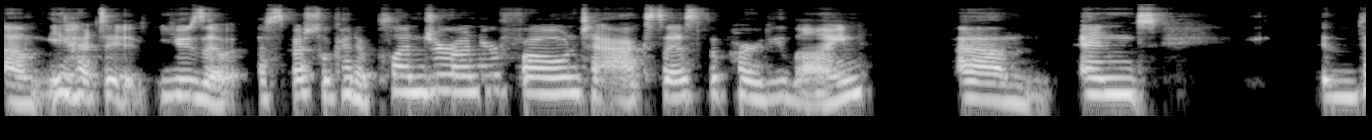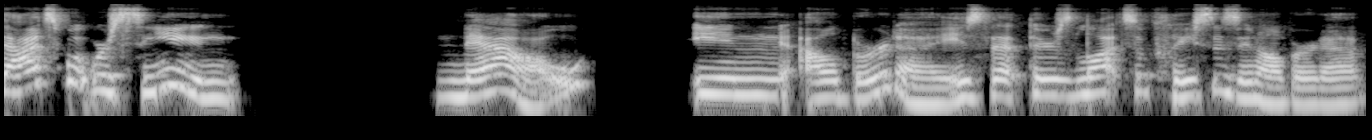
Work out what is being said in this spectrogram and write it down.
Um, you had to use a, a, special kind of plunger on your phone to access the party line. Um, and that's what we're seeing now in Alberta is that there's lots of places in Alberta,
